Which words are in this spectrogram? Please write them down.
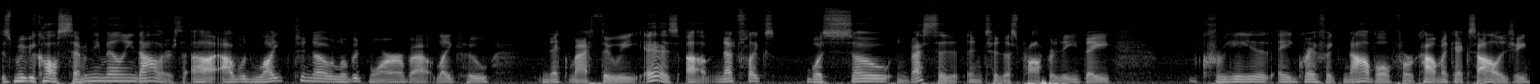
This movie cost 70 million dollars. Uh, I would like to know a little bit more about like who Nick Mathieu is. Uh, Netflix was so invested into this property, they created a graphic novel for Comixology.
